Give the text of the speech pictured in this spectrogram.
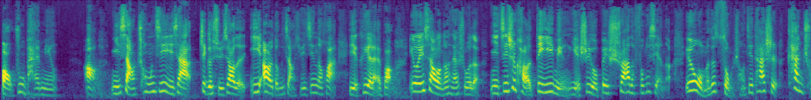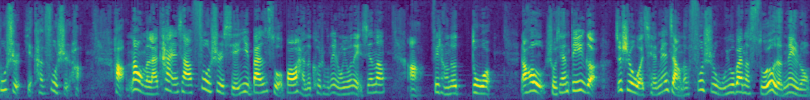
保住排名。啊，你想冲击一下这个学校的一二等奖学金的话，也可以来报。因为像我刚才说的，你即使考了第一名，也是有被刷的风险的。因为我们的总成绩它是看初试也看复试哈。好，那我们来看一下复试协议班所包含的课程内容有哪些呢？啊，非常的多。然后，首先第一个就是我前面讲的复试无忧班的所有的内容，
